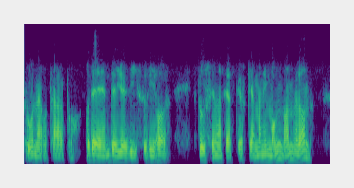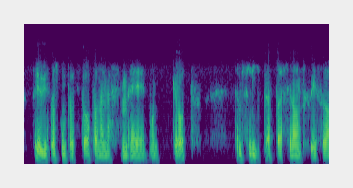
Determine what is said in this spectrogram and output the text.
kroner å tære på. Og det, det gjør vi, så vi har stor finansiell styrke. Men i mange andre land så er jo utgangspunktet at statene nesten er bankerott. De sliter etter finanskrisa.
